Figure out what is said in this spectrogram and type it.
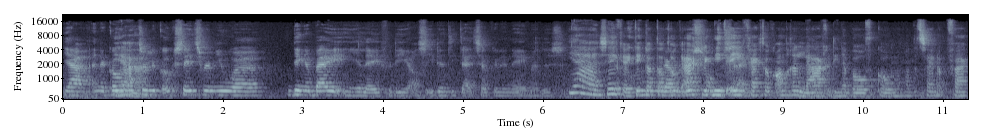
ja en er komen Ja. natuurlijk ook steeds weer nieuwe dingen bij in je leven die je als identiteit zou kunnen nemen. Dus Ja, zeker. Ik denk dat dat ook eigenlijk niet... En je krijgt ook andere lagen die naar boven komen. Want het zijn ook vaak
